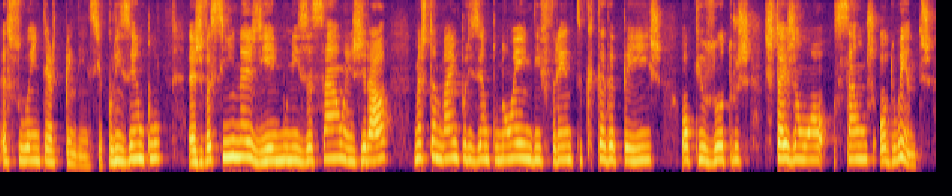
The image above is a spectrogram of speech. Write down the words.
a sua interdependência. Por exemplo, as vacinas e a imunização em geral, mas também, por exemplo, não é indiferente que cada país ou que os outros estejam sãos ou doentes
